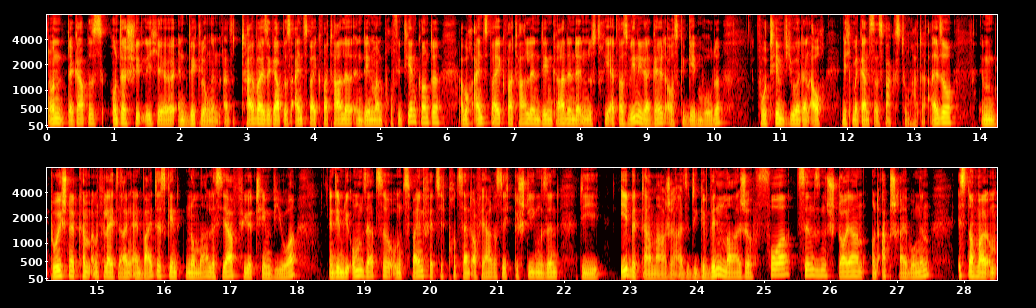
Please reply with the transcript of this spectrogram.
und da gab es unterschiedliche Entwicklungen. Also teilweise gab es ein, zwei Quartale, in denen man profitieren konnte, aber auch ein, zwei Quartale, in denen gerade in der Industrie etwas weniger Geld ausgegeben wurde, wo TeamViewer dann auch nicht mehr ganz das Wachstum hatte. Also im Durchschnitt könnte man vielleicht sagen, ein weitestgehend normales Jahr für TeamViewer, in dem die Umsätze um 42% auf Jahressicht gestiegen sind, die EBITDA-Marge, also die Gewinnmarge vor Zinsen, Steuern und Abschreibungen, ist nochmal um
